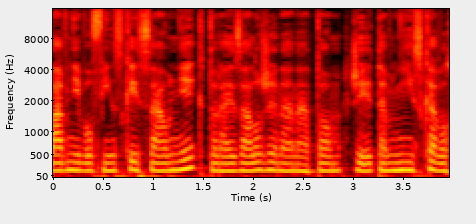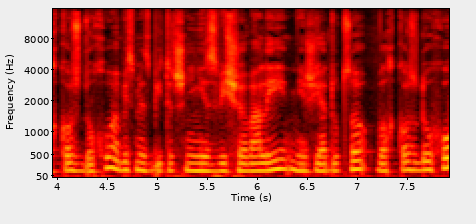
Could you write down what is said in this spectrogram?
hlavne vo fínskej saune, ktorá je založená na tom, že je tam nízka vlhkosť vzduchu, aby sme zbytočne nezvyšovali nežiaduco vlhkosť vzduchu.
